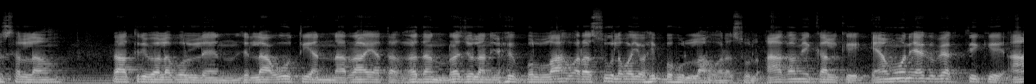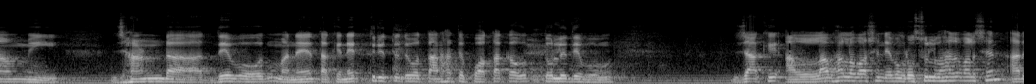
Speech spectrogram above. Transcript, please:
হুসাল্লাম রাত্রিবেলা বললেন যে লাউতি আন্না রায়াতা গাদান রাজুলান ইহিবুল্লাহ ওয়া রাসুল ওয়া ইহিব্বহুল্লাহ ওয়া রাসুল আগামীকালকে এমন এক ব্যক্তিকে আমি ঝান্ডা দেব মানে তাকে নেতৃত্ব দেব, তার হাতে পতাকা তুলে দেব যাকে আল্লাহ ভালোবাসেন এবং রসুল ভালোবাসেন, আর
